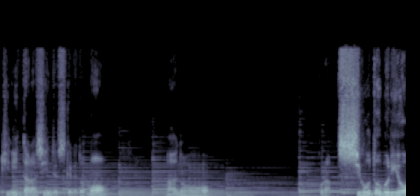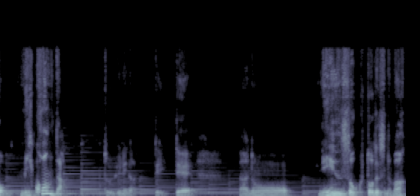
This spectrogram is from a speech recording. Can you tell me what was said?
気に入ったらしいんですけれども、あのほら仕事ぶりを見込んだというふうになっていて、あの人足とですね、真っ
